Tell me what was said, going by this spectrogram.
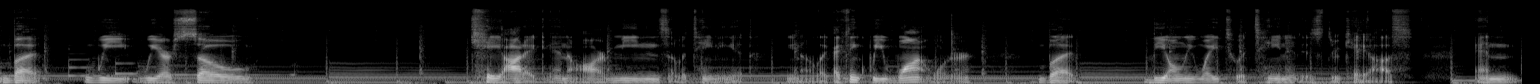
But we we are so chaotic in our means of attaining it. You know, like I think we want order, but the only way to attain it is through chaos. And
